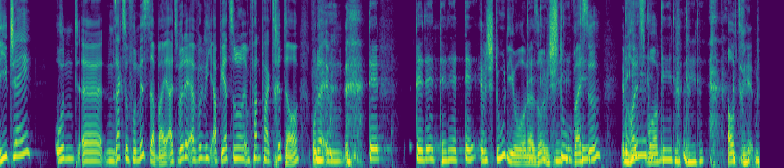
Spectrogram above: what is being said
DJ und äh, ein Saxophonist dabei, als würde er wirklich ab jetzt nur noch im Funpark Trittau oder im im Studio oder so, im Stu, weißt du? Im Holzwurm auftreten.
